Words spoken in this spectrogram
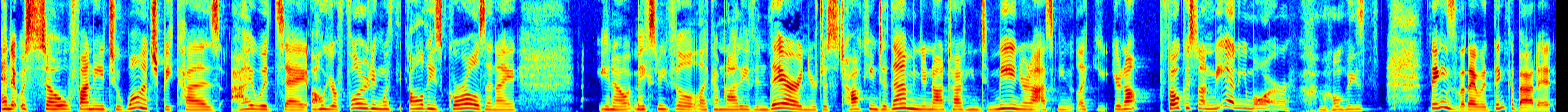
and it was so funny to watch because I would say, "Oh, you're flirting with all these girls," and I you know, it makes me feel like I'm not even there and you're just talking to them and you're not talking to me and you're not asking, like, you're not focused on me anymore. All these things that I would think about it.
